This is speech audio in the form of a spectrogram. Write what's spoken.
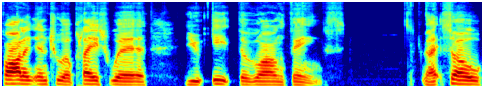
falling into a place where you eat the wrong things right? So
